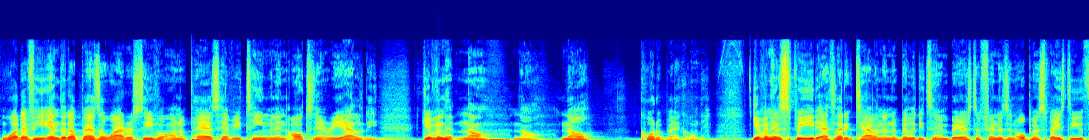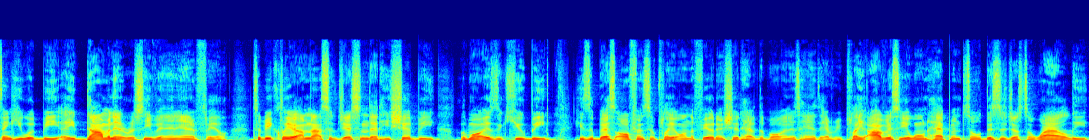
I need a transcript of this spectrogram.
What if he ended up as a wide receiver on a pass-heavy team in an alternate reality? Given it, no, no, no, quarterback only. Given his speed, athletic talent, and ability to embarrass defenders in open space, do you think he would be a dominant receiver in NFL? To be clear, I'm not suggesting that he should be. Lamar is a QB. He's the best offensive player on the field and should have the ball in his hands every play. Obviously, it won't happen, so this is just a wildly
